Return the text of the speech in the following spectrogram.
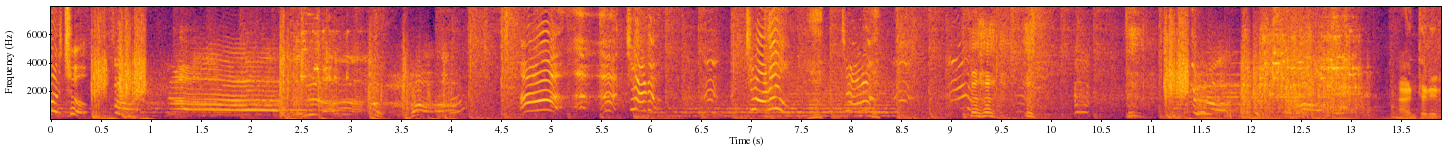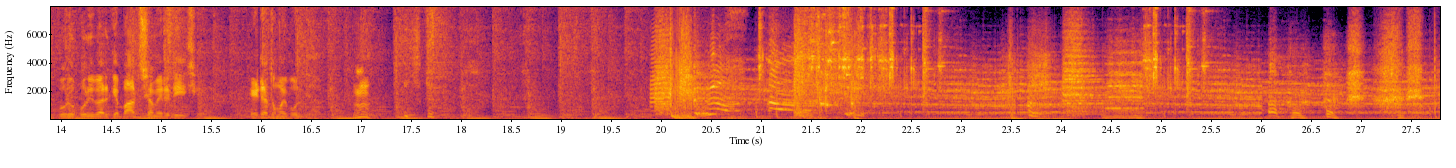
করছ? ছাড়ো ছাড়ো ছাড়ো। অ্যান্থনির পুরো পরিবারকে বাদশা মেরে দিয়েছে। এটা তোমায় বলতে হবে হুম?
